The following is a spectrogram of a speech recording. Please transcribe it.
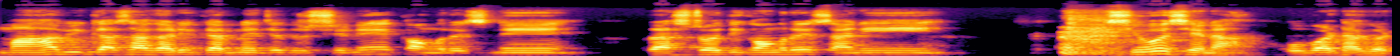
महाविकास आघाडी करण्याच्या दृष्टीने काँग्रेसने राष्ट्रवादी काँग्रेस आणि शिवसेना उबाठा गट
